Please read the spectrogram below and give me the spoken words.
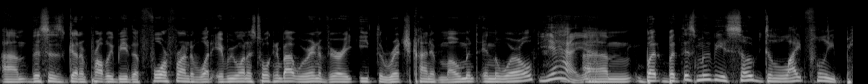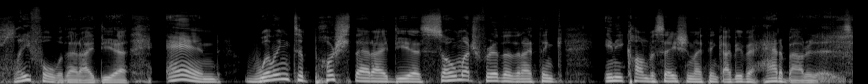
um, this is going to probably be the forefront of what everyone is talking about. We're in a very eat the rich kind of moment in the world. Yeah, yeah. Um, but but this movie is so delightfully playful with that idea and willing to push that idea so much further than I think any conversation I think I've ever had about it is.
